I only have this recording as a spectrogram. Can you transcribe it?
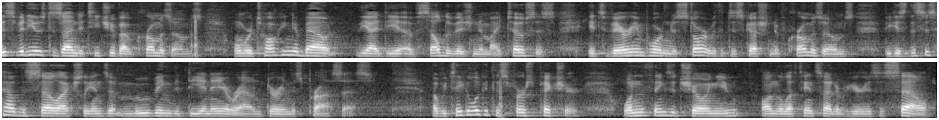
This video is designed to teach you about chromosomes. When we're talking about the idea of cell division and mitosis, it's very important to start with a discussion of chromosomes because this is how the cell actually ends up moving the DNA around during this process. If we take a look at this first picture, one of the things it's showing you on the left-hand side over here is a cell.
